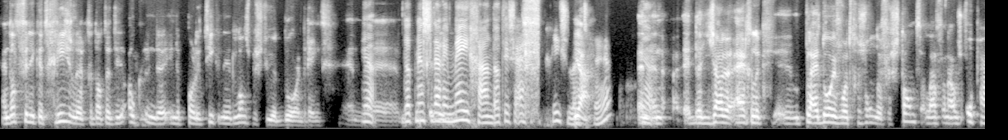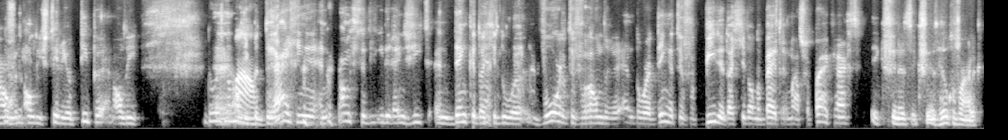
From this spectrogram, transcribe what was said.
En dat vind ik het griezelige, dat het ook in de, in de politiek en in het landsbestuur doordringt. En, ja, uh, dat mensen daarin meegaan, dat is eigenlijk griezelig. Ja. Hè? En, ja. en dat je zou er eigenlijk een pleidooi voor het gezonde verstand. Laten we nou eens ophouden met al die stereotypen en al die, uh, al die bedreigingen en angsten die iedereen ziet. En denken dat ja. je door woorden te veranderen en door dingen te verbieden, dat je dan een betere maatschappij krijgt. Ik vind het, ik vind het heel gevaarlijk.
